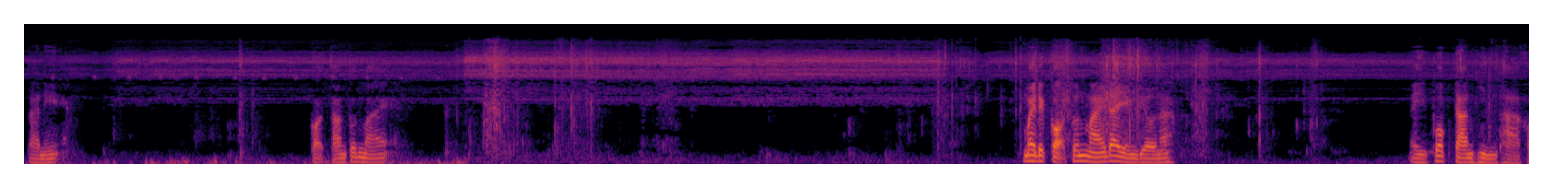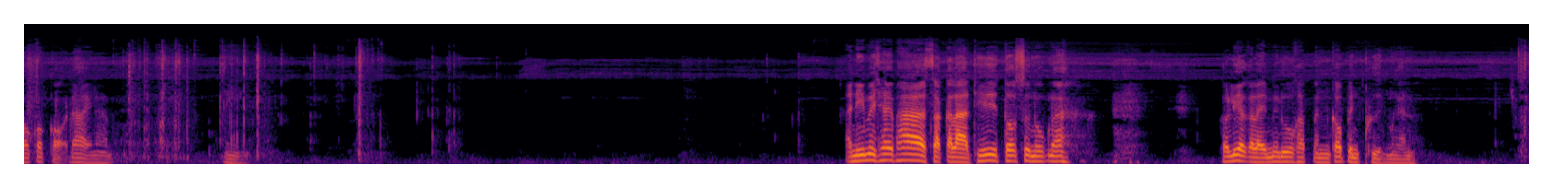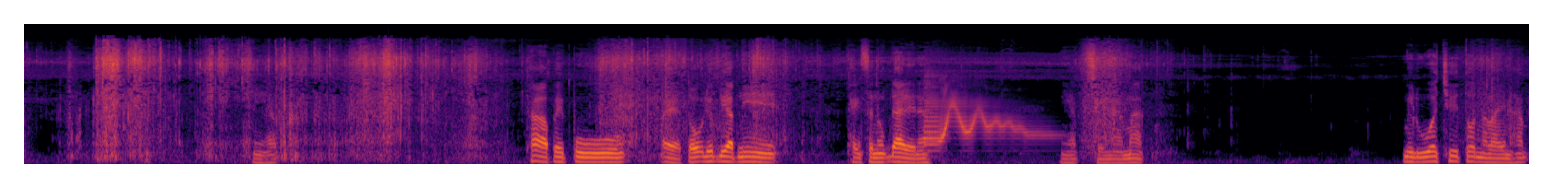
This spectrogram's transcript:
ตานี้ เกาะตามต้นไม้ไม่ได้เกาะต้นไม้ได้อย่างเดียวนะ ไอ้พวกตามหินผาเขาก็เกาะได้นะครับ นี่ อันนี้ไม่ใช่ผ้าสักการะที่โต๊ะสนุกนะเขาเรียกอะไรไม่รู้ครับ มันก็เป็นผืนเหมือนกันนี่ครับ ถ้าเอาไปปูเออโต๊ะเรียบๆนี่แทงสนุกได้เลยนะนี่ครับสวยงามมาก ไม่รู้ว่าชื่อต้นอะไรนะครับ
